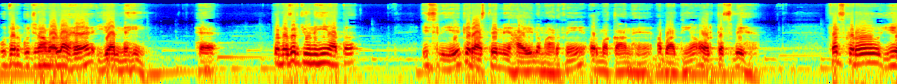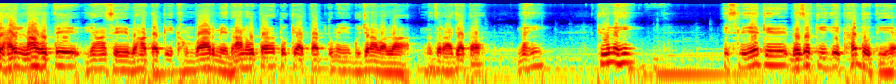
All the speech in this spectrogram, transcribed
ادھر گجرا والا ہے یا نہیں؟ ہے۔ تو نظر کیوں نہیں آتا؟ اس لیے کہ راستے میں حائل عمارتیں اور مکان ہیں، آبادیاں اور قصبے ہیں۔ فرض کرو یہ حائل نہ ہوتے، یہاں سے وہاں تک ایک ہموار میدان ہوتا، تو کیا تب تمہیں گجرا والا نظر آ جاتا؟ نہیں، کیوں نہیں؟ اس لیے کہ نظر کی ایک حد ہوتی ہے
